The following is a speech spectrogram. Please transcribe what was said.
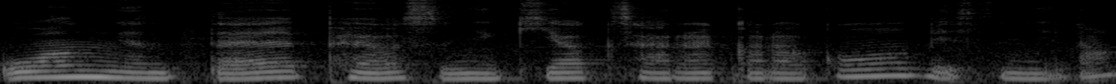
5학년 때 배웠으니 기억 잘할 거라고 믿습니다.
